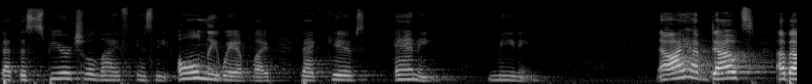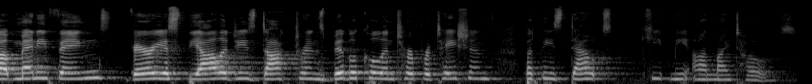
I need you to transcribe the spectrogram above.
that the spiritual life is the only way of life that gives any meaning. Now, I have doubts about many things, various theologies, doctrines, biblical interpretations, but these doubts keep me on my toes.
